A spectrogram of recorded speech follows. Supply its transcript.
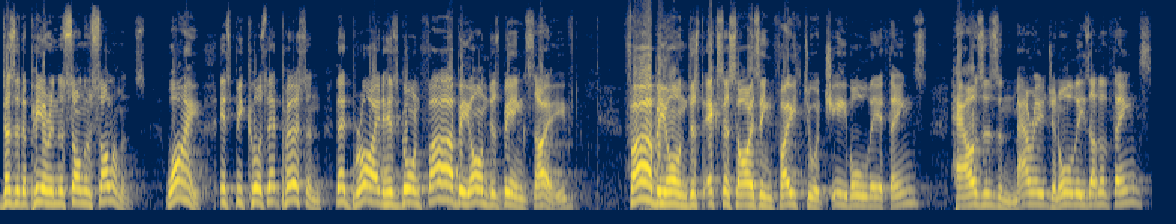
does it appear in the Song of Solomon's. Why? It's because that person, that bride, has gone far beyond just being saved, far beyond just exercising faith to achieve all their things, houses and marriage and all these other things.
